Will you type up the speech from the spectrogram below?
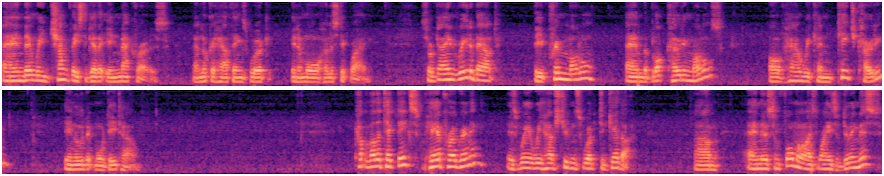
And then we chunk these together in macros and look at how things work in a more holistic way. So again, read about the PRIMM model and the block coding models of how we can teach coding in a little bit more detail. Couple of other techniques, pair programming is where we have students work together. Um, and there's some formalized ways of doing this.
